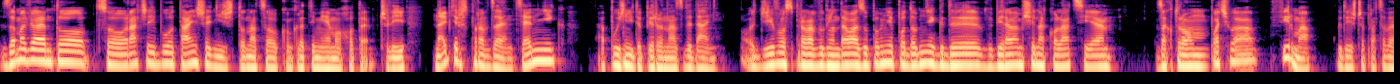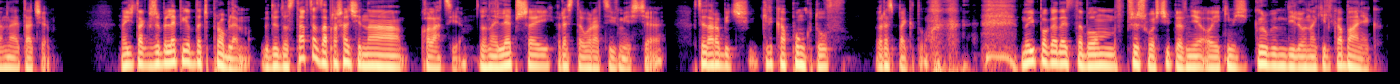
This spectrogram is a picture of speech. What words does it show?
Zamawiałem to, co raczej było tańsze niż to, na co konkretnie miałem ochotę. Czyli najpierw sprawdzałem cennik, a później dopiero nazwy dań. O dziwo sprawa wyglądała zupełnie podobnie, gdy wybierałem się na kolację, za którą płaciła firma, gdy jeszcze pracowałem na etacie. No i tak, żeby lepiej oddać problem. Gdy dostawca zaprasza cię na kolację do najlepszej restauracji w mieście, chce zarobić kilka punktów respektu. No i pogadać z tobą w przyszłości pewnie o jakimś grubym dealu na kilka baniek.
